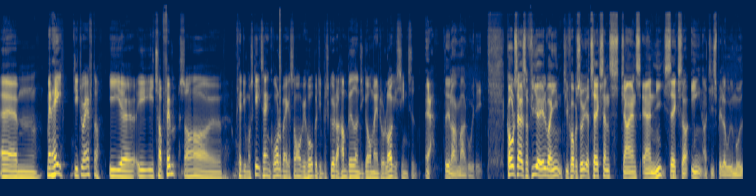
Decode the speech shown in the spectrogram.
Um, men hey, de drafter i, uh, i, i top 5, så uh, kan de måske tage en quarterback, og så må vi håbe, at de beskytter ham bedre, end de gjorde med Andrew Luck i sin tid. Ja, det er nok en meget god idé. Colts er altså 4-11-1. De får besøg af Texans. Giants er 9-6-1, og de spiller ud mod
